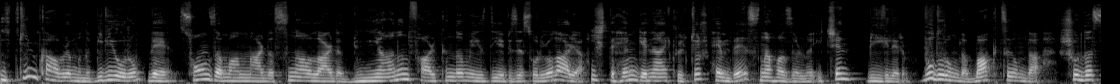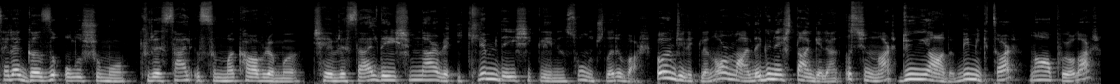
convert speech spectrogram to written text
İklim kavramını biliyorum ve son zamanlarda sınavlarda dünyanın farkında mıyız diye bize soruyorlar ya. İşte hem genel kültür hem de sınav hazırlığı için bilgilerim. Bu durumda baktığımda şurada sera gazı oluşumu, küresel ısınma kavramı, çevresel değişimler ve iklim değişikliğinin sonuçları var. Öncelikle normalde güneşten gelen ışınlar dünyada bir miktar ne yapıyorlar?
